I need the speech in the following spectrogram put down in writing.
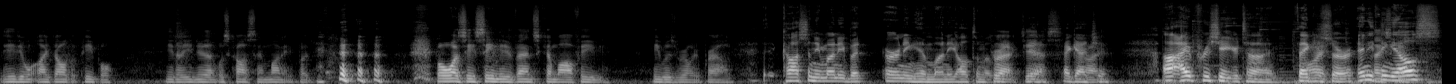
He didn't like all the people. You know, you knew that was costing him money, but but once he seen the events come off, he he was really proud. Costing him money, but earning him money ultimately. Correct, Yeah, yes, I got right. you. Uh, I appreciate your time. Thank All you, right. sir. Anything Ken. else?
